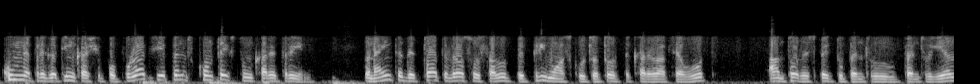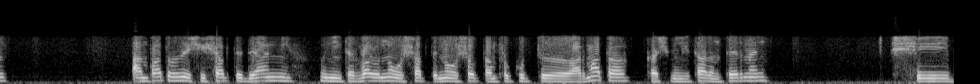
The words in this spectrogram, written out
Cum ne pregătim ca și populație pentru contextul în care trăim. Înainte de toate vreau să-l salut pe primul ascultător pe care l-ați avut. Am tot respectul pentru, pentru el. Am 47 de ani, în intervalul 97-98 am făcut uh, armata ca și militar în termen și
